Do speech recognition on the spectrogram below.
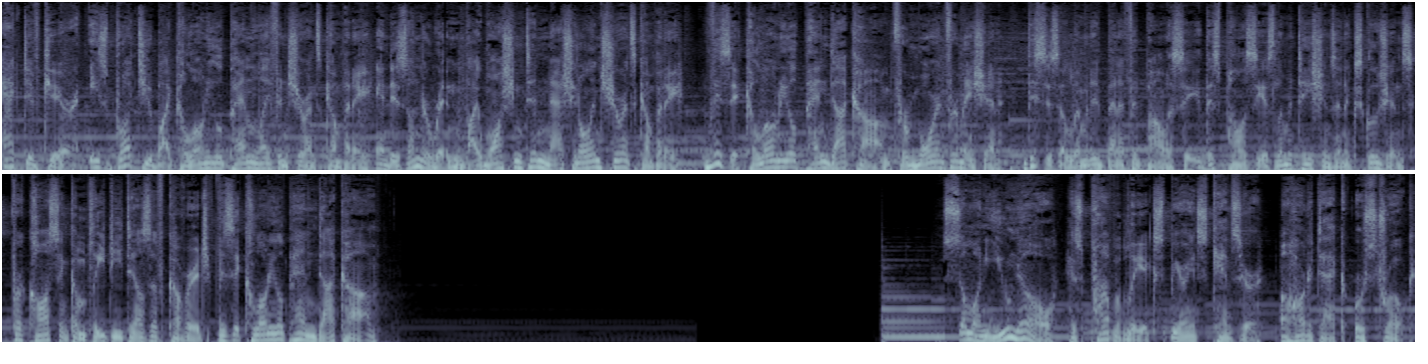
Active Care is brought to you by Colonial Penn Life Insurance Company and is underwritten by Washington National Insurance Company. Visit colonialpenn.com for more information. This is a limited benefit policy. This policy has limitations and exclusions. For costs and complete details of coverage, visit colonialpenn.com. Someone you know has probably experienced cancer, a heart attack, or stroke.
